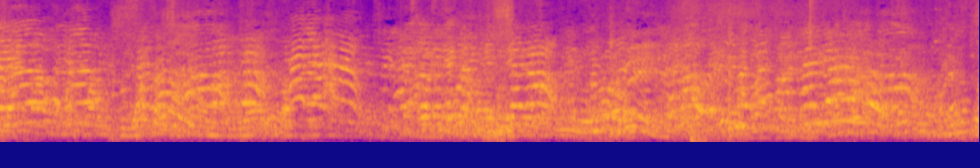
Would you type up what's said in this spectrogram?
Hello! Shut up! Hello!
